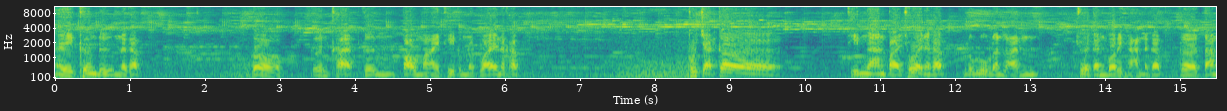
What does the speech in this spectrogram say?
ไอเครื่องดื่มนะครับ ก็เกินคาดเกินเป้าหมายที่กำหนดไว้นะครับ ผู้จัดก็ทีมงานป่าช่วยนะครับ ลูกๆหลานๆช่วยกันบริหารนะครับ ก็ตั้ง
